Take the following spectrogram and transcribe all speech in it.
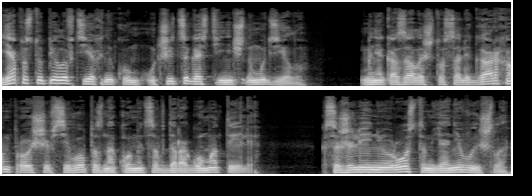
Я поступила в техникум, учиться гостиничному делу. Мне казалось, что с олигархом проще всего познакомиться в дорогом отеле. К сожалению, ростом я не вышла,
